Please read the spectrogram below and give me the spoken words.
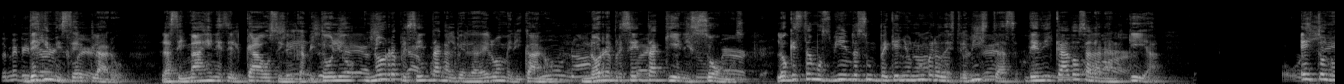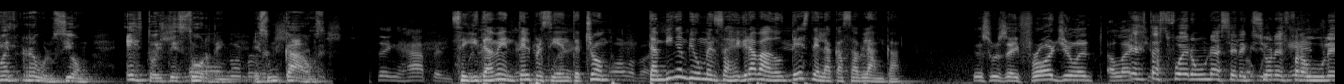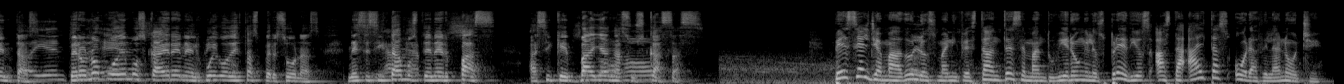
Déjenme ser claro. Las imágenes del caos en el Capitolio no representan al verdadero americano, no representa quiénes somos. Lo que estamos viendo es un pequeño número de extremistas dedicados a la anarquía. Esto no es revolución, esto es desorden, es un caos. Seguidamente, el presidente Trump también envió un mensaje grabado desde la Casa Blanca. Estas fueron unas elecciones fraudulentas, pero no podemos caer en el juego de estas personas. Necesitamos tener paz, así que vayan a sus casas. Pese al llamado, los manifestantes se mantuvieron en los predios hasta altas horas de la noche.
